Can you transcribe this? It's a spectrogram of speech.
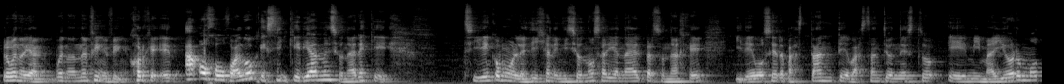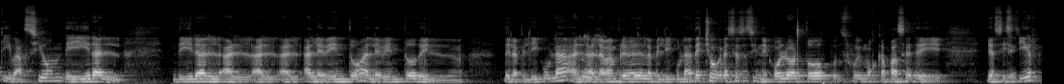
Pero bueno, ya. Bueno, en fin, en fin. Jorge. Eh, ah, ojo, ojo. Algo que sí quería mencionar es que si bien como les dije al inicio no sabía nada del personaje y debo ser bastante, bastante honesto, eh, mi mayor motivación de ir al, de ir al, evento, al evento de la película, al, la van premier de la película, de hecho gracias a Cinecolor todos pues, fuimos capaces de, asistir,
